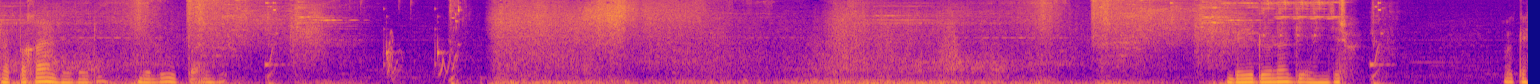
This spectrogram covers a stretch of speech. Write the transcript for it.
berapa kali tadi? Gue lupa bedo lagi anjir. Oke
